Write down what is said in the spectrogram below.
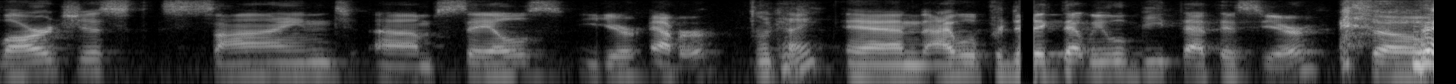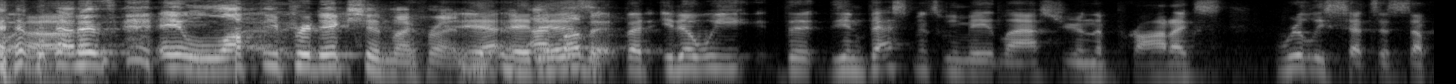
largest signed um, sales year ever, Okay, and I will predict that we will beat that this year. So that uh, is a lofty prediction, my friend. yeah, it I is. love it. But you know, we the, the investments we made last year in the products really sets us up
